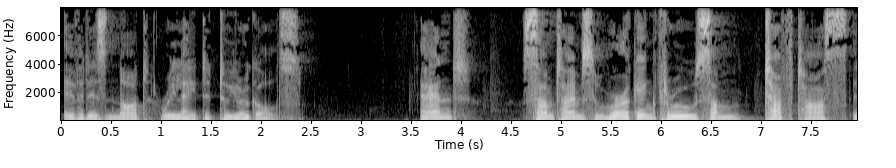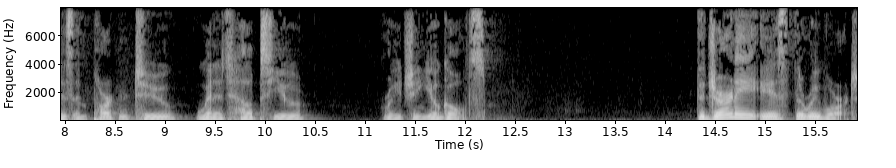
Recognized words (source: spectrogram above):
if it is not related to your goals. And sometimes working through some tough tasks is important too when it helps you reaching your goals. The journey is the reward.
